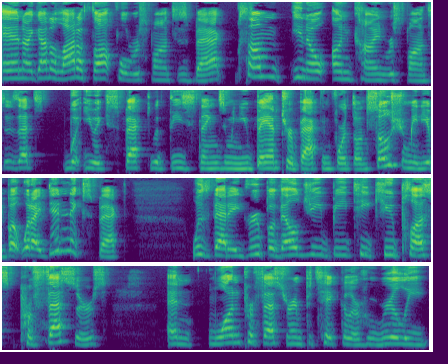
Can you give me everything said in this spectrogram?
and I got a lot of thoughtful responses back. Some, you know, unkind responses. That's what you expect with these things when you banter back and forth on social media. But what I didn't expect was that a group of LGBTQ plus professors, and one professor in particular who really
